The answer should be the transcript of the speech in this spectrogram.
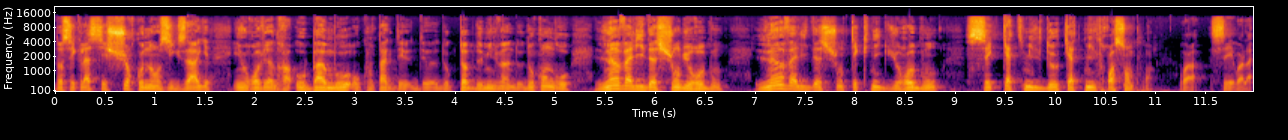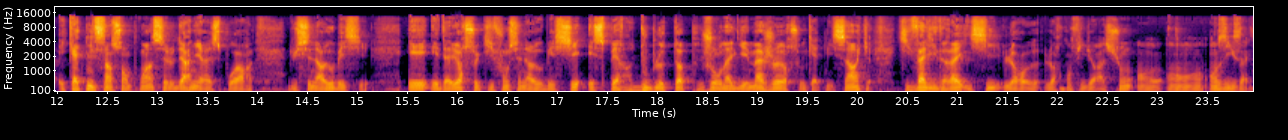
dans ces cas-là, c'est sûr qu'on est en zigzag et on reviendra au bas mot au contact d'octobre 2022. Donc en gros, l'invalidation du rebond, l'invalidation technique du rebond, c'est 4002, 4300 points. Voilà, c'est voilà. Et 4500 points, c'est le dernier espoir du scénario baissier. Et, d'ailleurs, ceux qui font scénario baissier espèrent un double top journalier majeur sous 4005 qui validerait ici leur, configuration en, en, zigzag.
